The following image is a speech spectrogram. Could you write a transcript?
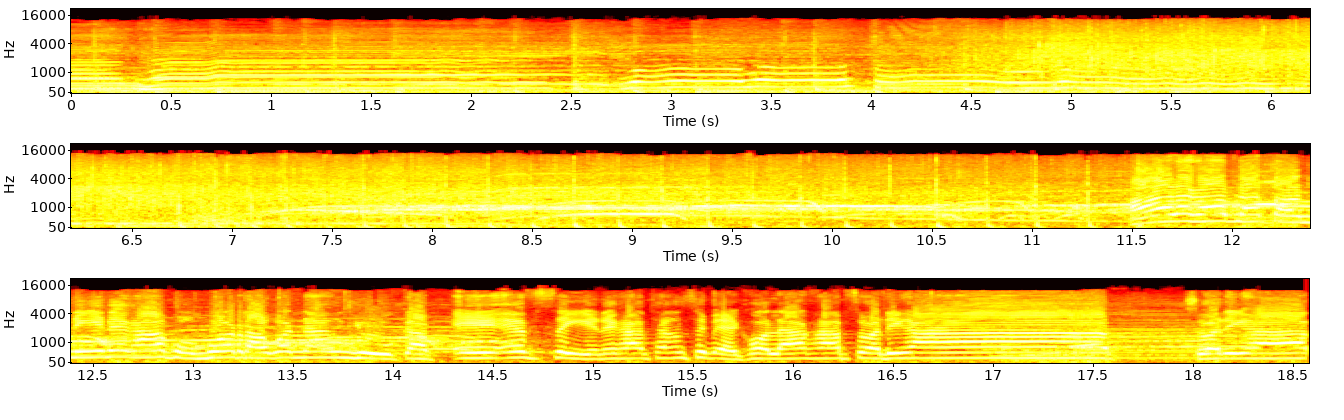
างหาย นนี้นะครับผมพวกเราก็นั่งอยู่กับ AFC นะครับทั้ง 11 คนแล้วครับ สวัสดีครับ สวัสดีครับ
